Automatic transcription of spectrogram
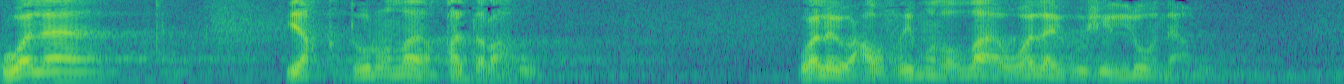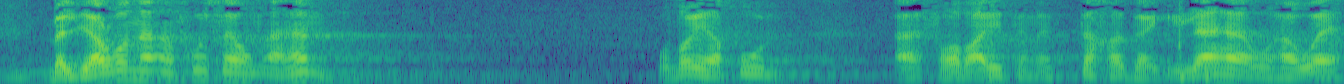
ولا يقدرون الله قدره ولا يعظمون الله ولا يجلونه بل يرون أنفسهم أهم. والله يقول أفرأيت من اتخذ إلهه هواه؟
